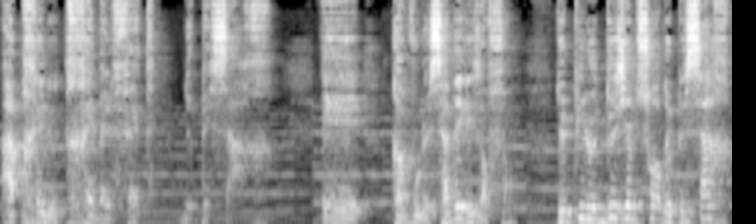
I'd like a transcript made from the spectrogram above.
après de très belles fêtes de Pessah. Et comme vous le savez les enfants, depuis le deuxième soir de Pessah,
